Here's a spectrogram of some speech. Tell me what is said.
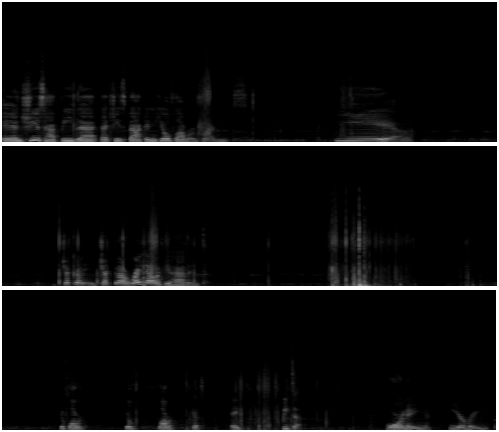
And she's happy that, that she's back and Heelflower and friends. Yeah. Check on check them out right now if you haven't. Heelflower. Heelflower gets a pizza. Warning, ear rape.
